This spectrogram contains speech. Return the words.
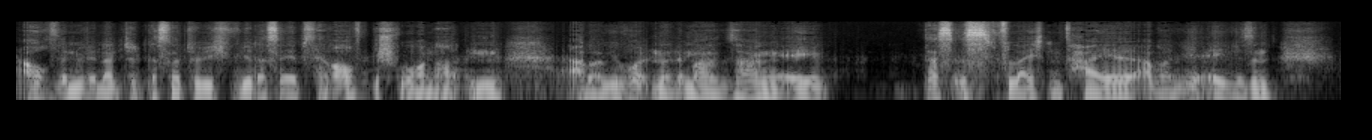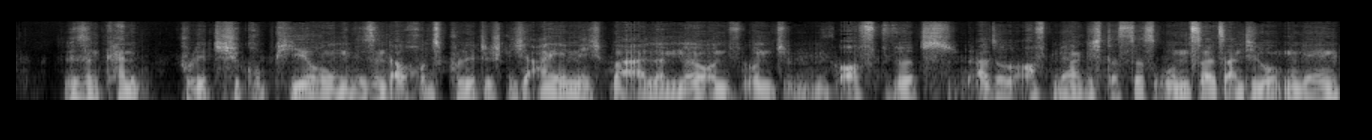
auch wenn wir das natürlich wir das selbst heraufbeschworen hatten. Aber wir wollten dann immer sagen, ey, das ist vielleicht ein Teil, aber wir, ey, wir sind, wir sind keine politische Gruppierung. Wir sind auch uns politisch nicht einig bei allem. Ne? Und, und oft wird, also oft merke ich, dass das uns als Antilopengang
